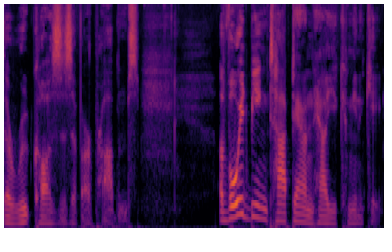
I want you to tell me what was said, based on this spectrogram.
the root causes of our problems. Avoid being top down in how you communicate.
